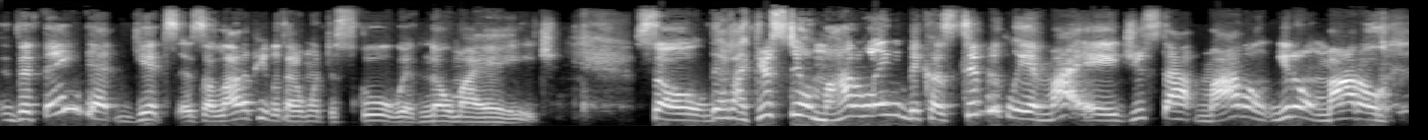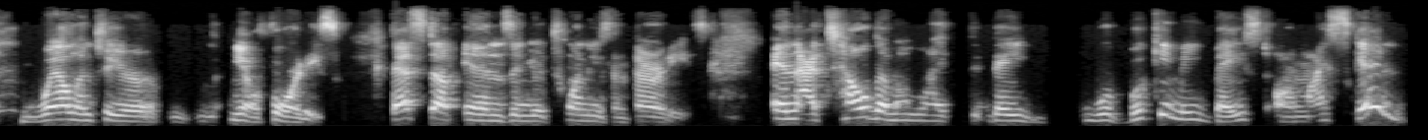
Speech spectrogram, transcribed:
the thing that gets is a lot of people that I went to school with know my age, so they're like, "You're still modeling?" Because typically at my age, you stop modeling, you don't model well into your you know 40s. That stuff ends in your 20s and 30s, and I tell them, I'm like, they were booking me based on my skin.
